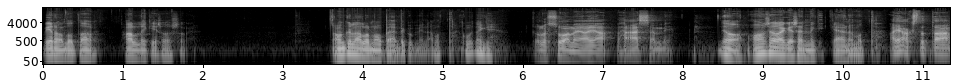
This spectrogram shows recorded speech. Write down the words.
Viron tota, hallikisoissa. niin On kyllä ollut nopeampi kuin minä, mutta kuitenkin. tullut Suomeen ja vähän SMI. Joo, on se aikaisemminkin käynyt, mutta Ajaaks tota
